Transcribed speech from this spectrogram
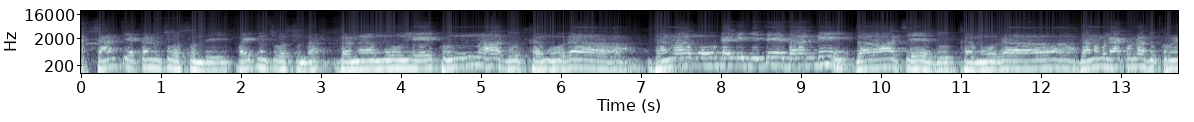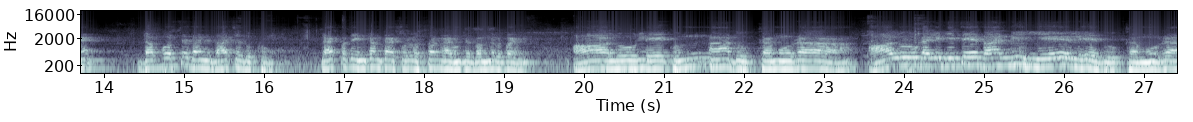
శాంతి ఎక్కడి నుంచి వస్తుంది? బయట నుంచి వస్తుందా? ధనము లేకున్నా దుఃఖమురా. ధనము కలిగితే దాన్ని దాచే దుఃఖమురా. ధనము లేకుండా దుఃఖమే డబ్బు వస్తే దాన్ని దాచే దుఃఖం లేకపోతే ఇన్కమ్ ట్యాక్స్ వాళ్ళు వస్తారు లేకుంటే దొంగల పైన. ఆలు లేకున్నా దుఃఖమురా. ఆలు కలిగితే దాన్ని ఏలే దుఃఖమురా.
